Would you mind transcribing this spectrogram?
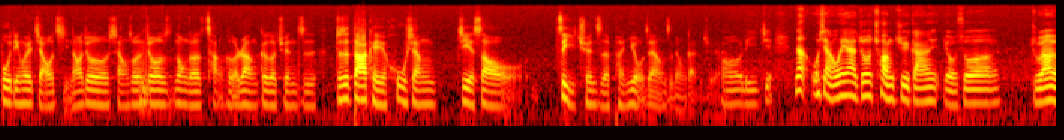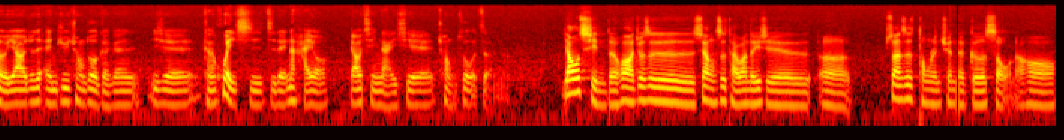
不一定会交集，然后就想说就弄个场合，让各个圈子就是大家可以互相介绍自己圈子的朋友，这样子那种感觉。哦，理解。那我想问一下，就是创剧刚刚有说。主要有邀就是 NG 创作者跟一些可能会师之类，那还有邀请哪一些创作者呢？邀请的话，就是像是台湾的一些呃，算是同人圈的歌手，然后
